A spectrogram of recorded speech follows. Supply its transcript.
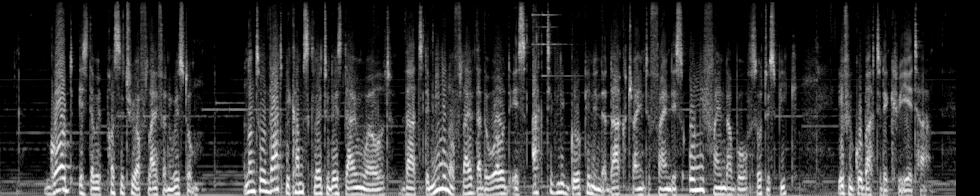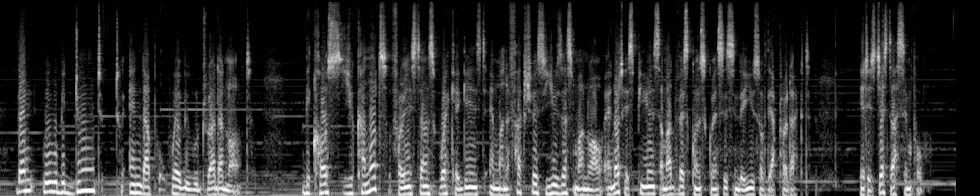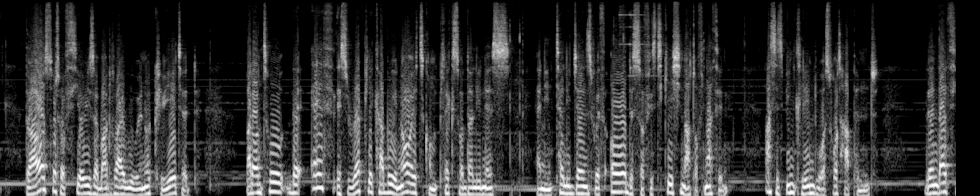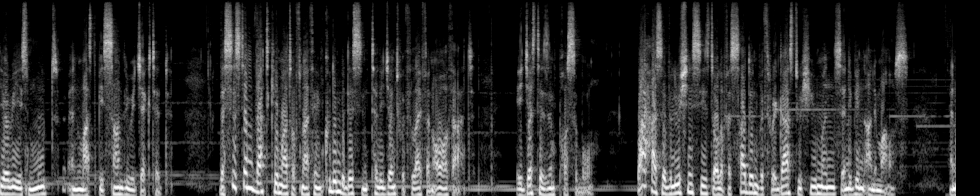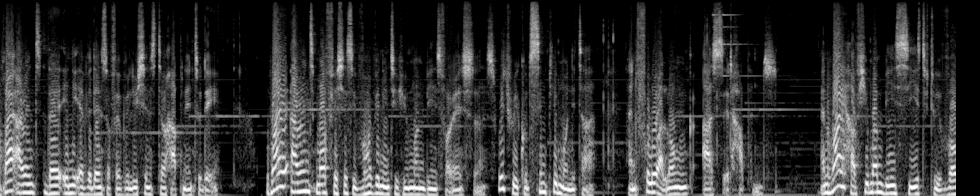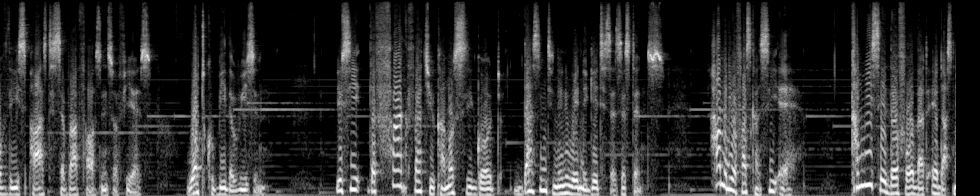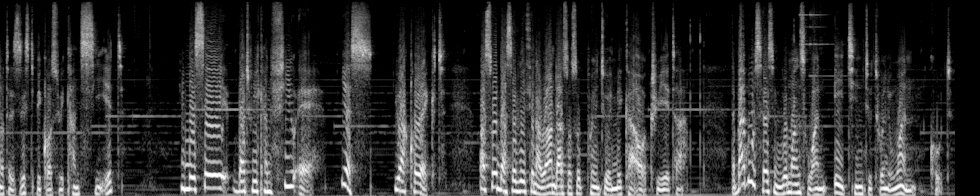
God is the repository of life and wisdom. And until that becomes clear to this dying world, that the meaning of life that the world is actively groping in the dark trying to find is only findable, so to speak, if we go back to the Creator, then we will be doomed to end up where we would rather not because you cannot, for instance, work against a manufacturer's user's manual and not experience some adverse consequences in the use of their product. It is just that simple. There are all sorts of theories about why we were not created, but until the earth is replicable in all its complex orderliness and intelligence with all the sophistication out of nothing, as is being claimed was what happened, then that theory is moot and must be soundly rejected. The system that came out of nothing couldn't be this intelligent with life and all that. It just isn't possible. Why has evolution ceased all of a sudden with regards to humans and even animals? And why aren't there any evidence of evolution still happening today? Why aren't more fishes evolving into human beings for instance, which we could simply monitor and follow along as it happens? And why have human beings ceased to evolve these past several thousands of years? What could be the reason? You see, the fact that you cannot see God doesn't in any way negate his existence. How many of us can see air? Can we say therefore that air does not exist because we can't see it? You may say, but we can feel air. Yes, you are correct. But so does everything around us also point to a maker or creator. The Bible says in Romans 1, 18 to 21, quote,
